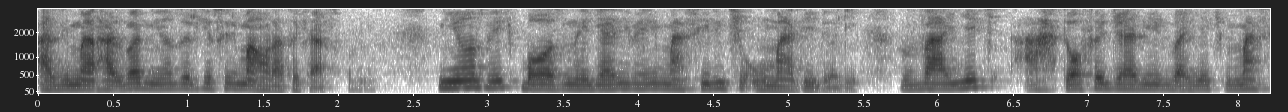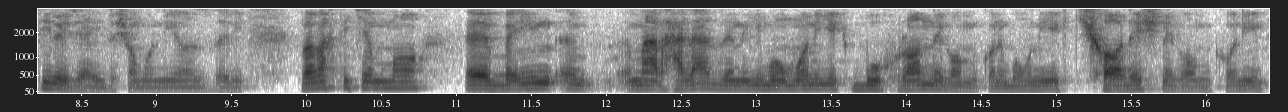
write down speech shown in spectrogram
از این مرحله بعد نیاز داری که سری مهارت کسب کنی. نیاز به یک بازنگری به این مسیری که اومدی داری و یک اهداف جدید و یک مسیر جدید شما نیاز داری. و وقتی که ما به این مرحله از زندگی به عنوان یک بحران نگاه می‌کنیم به عنوان یک چالش نگاه می‌کنیم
